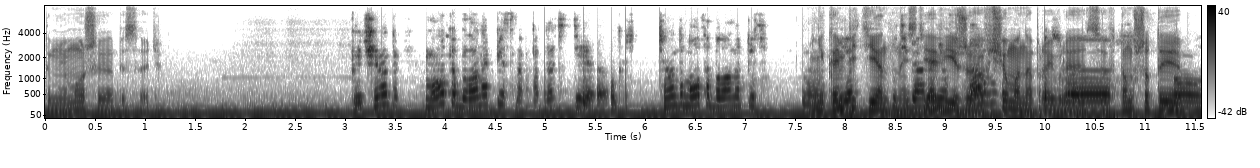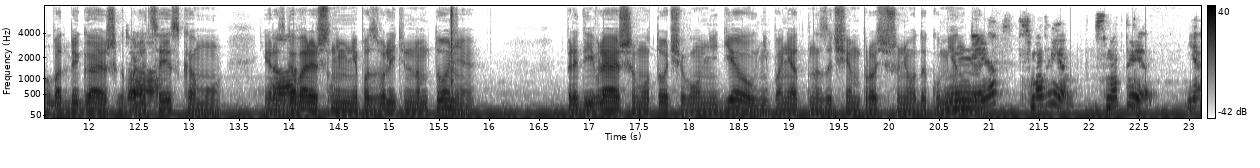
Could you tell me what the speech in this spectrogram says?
Ты мне можешь ее описать? Причина молота была написана, подожди. Причина молота была написана. Некомпетентность, Если у тебя я вижу. А в чем она проявляется? В том, что ты ну, подбегаешь к да. полицейскому и Да. разговариваешь с ним в непозволительном тоне, предъявляешь ему то, чего он не делал, непонятно зачем просишь у него документы. Нет, смотри, смотри, я,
